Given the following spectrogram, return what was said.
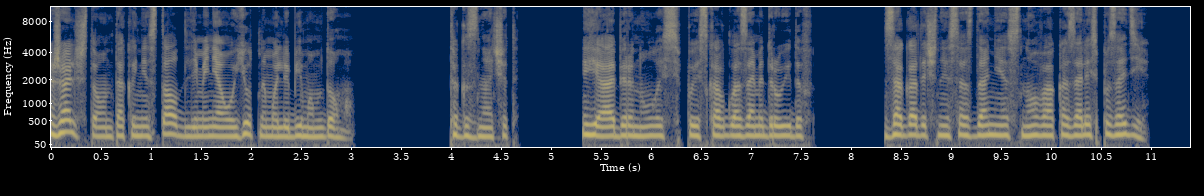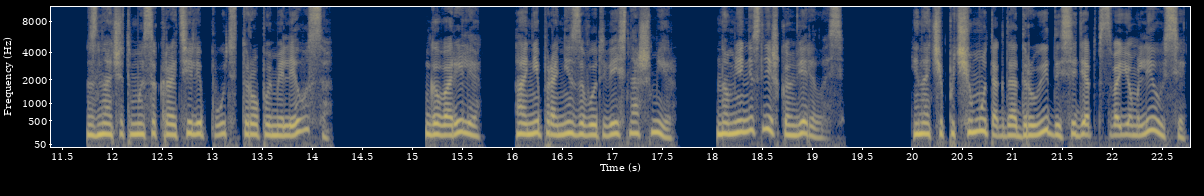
Жаль, что он так и не стал для меня уютным и любимым домом. Так значит, я обернулась, поискав глазами друидов. Загадочные создания снова оказались позади. Значит, мы сократили путь тропами Леуса? Говорили, они пронизывают весь наш мир, но мне не слишком верилось. Иначе почему тогда друиды сидят в своем Леусе,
